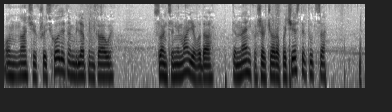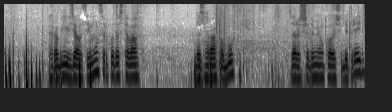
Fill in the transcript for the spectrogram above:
Вон, наче як щось ходить там біля пенька, сонця немає, вода темненька. Ще вчора почистив тут все. Граблі взяв цей мусор, подоставав. Без графа був тут. Зараз ще до мілкого сюди прийду.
